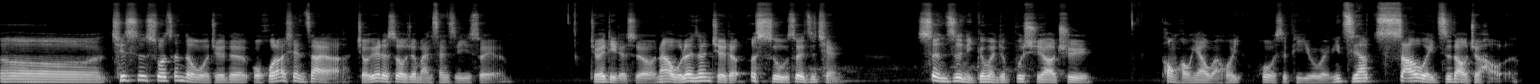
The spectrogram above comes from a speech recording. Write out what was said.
呃，其实说真的，我觉得我活到现在啊，九月的时候就满三十一岁了，九月底的时候，那我认真觉得二十五岁之前，甚至你根本就不需要去。碰红药丸或或者是 PUA，你只要稍微知道就好了。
